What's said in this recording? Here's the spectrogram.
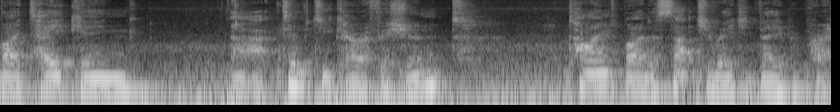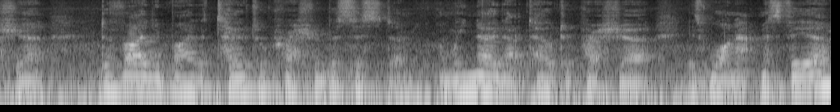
by taking our activity coefficient times by the saturated vapor pressure divided by the total pressure of the system. And we know that total pressure is one atmosphere,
